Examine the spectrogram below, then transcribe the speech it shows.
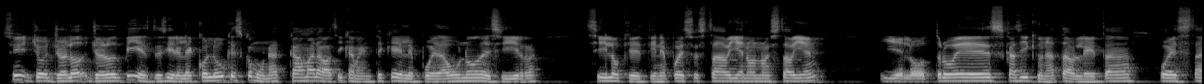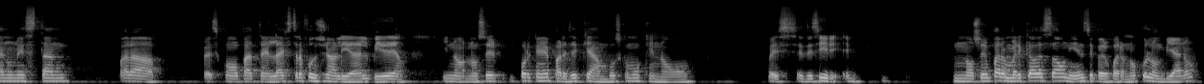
Sí, yo, yo, lo, yo los vi, es decir, el Echo Look es como una cámara básicamente que le pueda uno decir si lo que tiene puesto está bien o no está bien. Y el otro es casi que una tableta puesta en un stand para, pues como para tener la extra funcionalidad del video. Y no, no sé por qué me parece que ambos como que no, pues es decir, eh, no sé para un mercado estadounidense, pero para uno colombiano,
